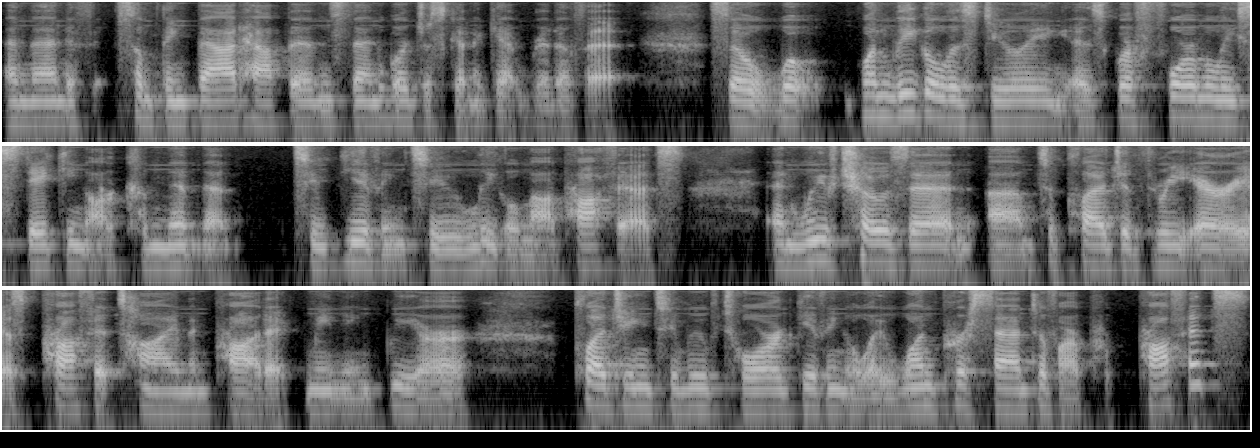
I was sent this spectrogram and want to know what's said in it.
And then if something bad happens, then we're just going to get rid of it. So what One Legal is doing is we're formally staking our commitment to giving to legal nonprofits. And we've chosen um, to pledge in three areas, profit, time, and product, meaning we are pledging to move toward giving away 1% of our pr profits,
